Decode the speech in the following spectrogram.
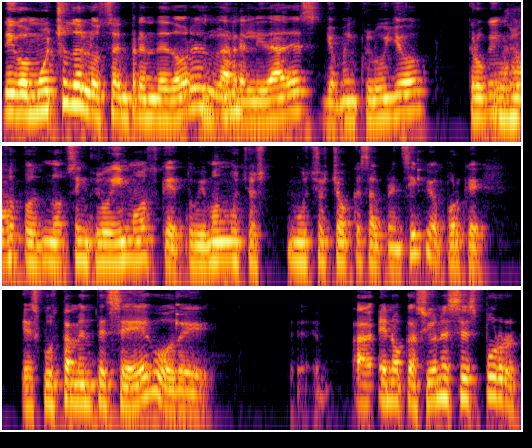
digo, muchos de los emprendedores, la realidad es, yo me incluyo, creo que incluso pues nos incluimos que tuvimos muchos, muchos choques al principio, porque es justamente ese ego de, eh, en ocasiones es por,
